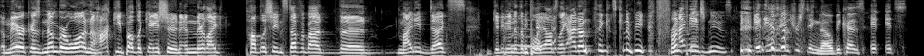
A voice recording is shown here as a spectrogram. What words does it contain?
America's number one hockey publication, and they're like publishing stuff about the Mighty Ducks getting into the playoffs. like, I don't think it's gonna be front I mean- page news. it is interesting though because it it's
